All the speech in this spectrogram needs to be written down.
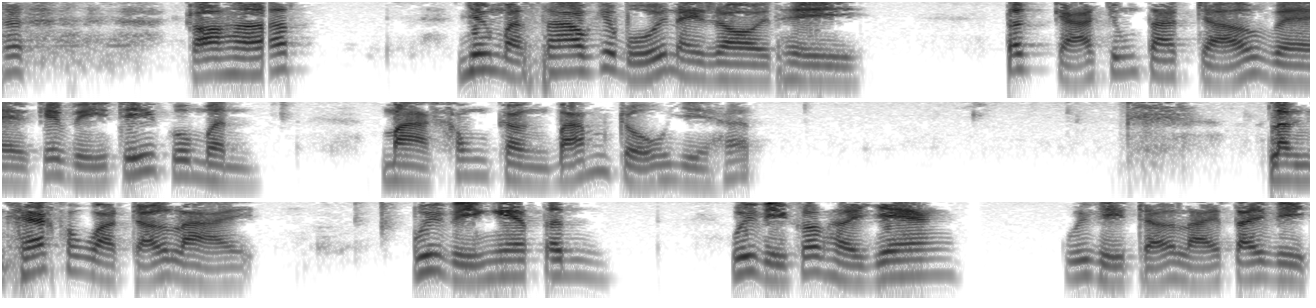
có hết. Nhưng mà sau cái buổi này rồi thì tất cả chúng ta trở về cái vị trí của mình mà không cần bám trụ gì hết. Lần khác Pháp Hòa trở lại, quý vị nghe tin, quý vị có thời gian, quý vị trở lại tại vì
